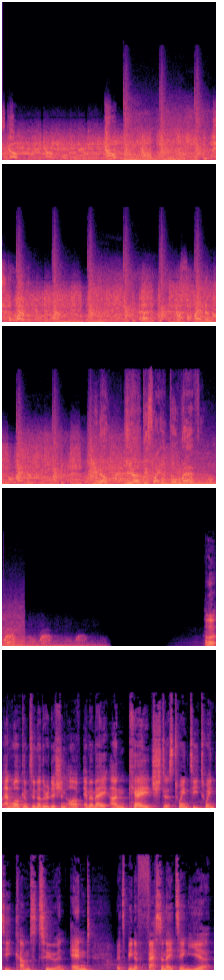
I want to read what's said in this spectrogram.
Let's go. Let's go. Come on. This forever. no surrender. No surrender. You know, yeah, this right here forever. Hello and welcome to another edition of MMA Uncaged as 2020 comes to an end. It's been a fascinating year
